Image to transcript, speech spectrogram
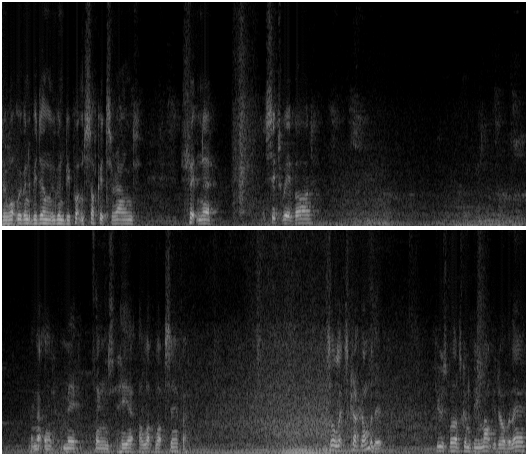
so what we're going to be doing we're going to be putting sockets around fitting a six-way board. And that'll make things here a lot lot safer. So let's crack on with it. Fuse board's going to be mounted over there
